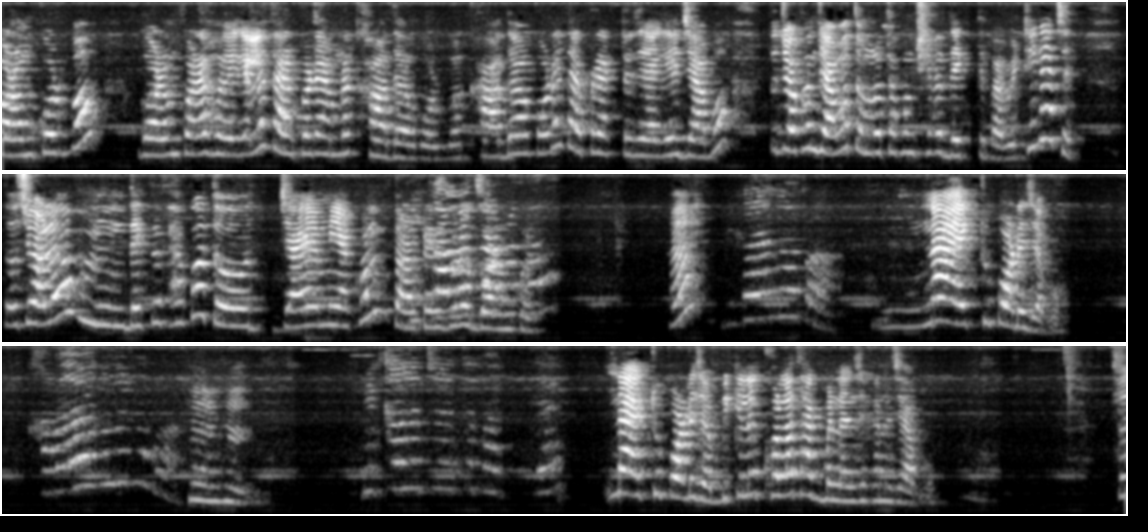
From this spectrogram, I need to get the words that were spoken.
গরম করব, গরম করা হয়ে গেলে তারপরে আমরা খাওয়া দাওয়া করব। খাওয়া দাওয়া করে তারপরে একটা জায়গায় যাব। তো যখন যাব তোমরা তখন সেটা দেখতে পাবে, ঠিক আছে? তো চলো দেখতে থাকো, তো যাই আমি এখন তরকারিগুলো গরম করি। হ্যাঁ? না, একটু পরে যাব। হুম হুম। না, একটু পরে যাও বিকেলে খোলা থাকবে না, যেখানে যাব। তো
